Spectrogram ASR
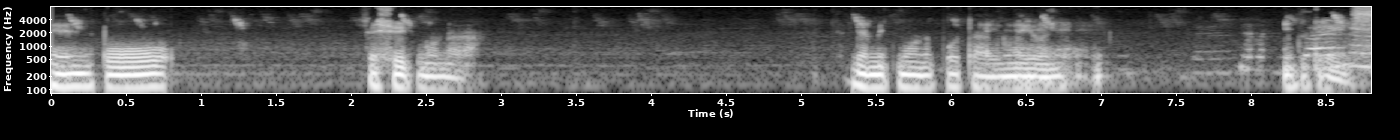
Ngayon po, sa shirt muna. Damit muna po tayo ngayon. I-trace.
